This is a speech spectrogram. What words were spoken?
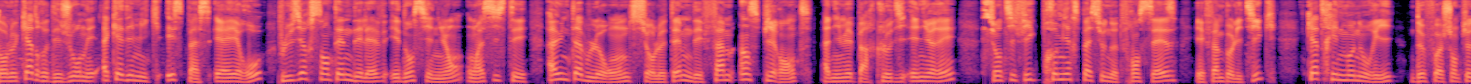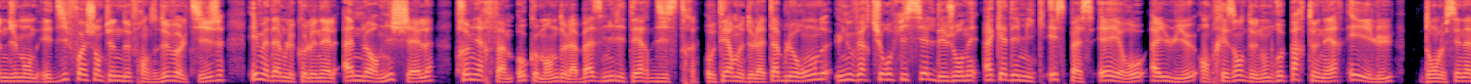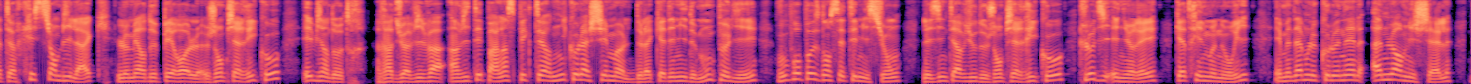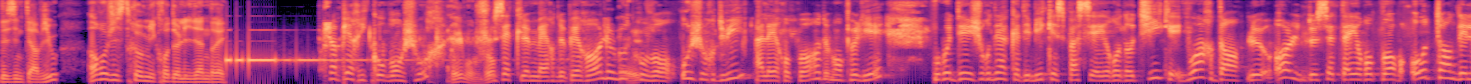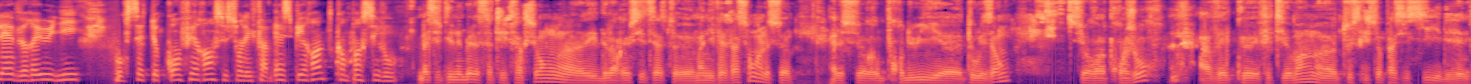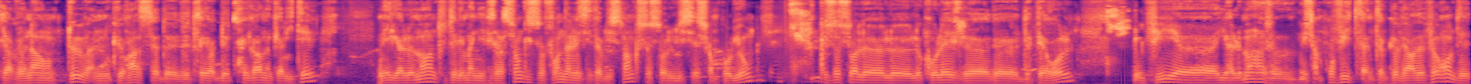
Dans le cadre des journées académiques espace et aéro, plusieurs centaines d'élèves et d'enseignants ont assisté à une table ronde sur le thème des femmes inspirantes, animée par Claudie Aigneret, scientifique première spationaute française et femme politique, Catherine Monoury, deux fois championne du monde et dix fois championne de France de voltige, et Madame le colonel Anne-Laure Michel, première femme aux commandes de la base militaire d'Istres. Au terme de la table ronde, une ouverture officielle des journées académiques espace et aéro a eu lieu en présence de nombreux partenaires et élus, dont le sénateur Christian Bilac, le maire de Pérol Jean-Pierre Ricot et bien d'autres. Radio Aviva, invité par l'inspecteur Nicolas Chémol de l'Académie de Montpellier, vous propose dans cette émission les interviews de Jean-Pierre Ricot, Claudie Aigneret, Catherine Monoury et Madame le colonel Anne-Laure Michel, des interviews enregistrées au micro de Liliane Drey. Jean-Pierre Ricot, bonjour. Oui, bonjour. Vous êtes le maire de Pérol. Nous nous Oui. trouvons aujourd'hui à l'aéroport de Montpellier pour des journées académiques espace et aéronautique et voir dans le hall de cet aéroport autant d'élèves réunis pour cette conférence sur les femmes inspirantes. Qu'en pensez-vous? Ben, c'est une belle satisfaction euh, et de la réussite de cette manifestation. Elle se, elle se reproduit euh, tous les ans sur euh, trois jours avec effectivement tout ce qui se passe ici, des intervenants, deux en l'occurrence de, de, très, de très grande qualité. Mais également toutes les manifestations qui se font dans les établissements, que ce soit le lycée Champollion, que ce soit le, le, le collège de, de Pérol, et puis euh, également, je- j'en profite en tant que maire de Pérol de,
